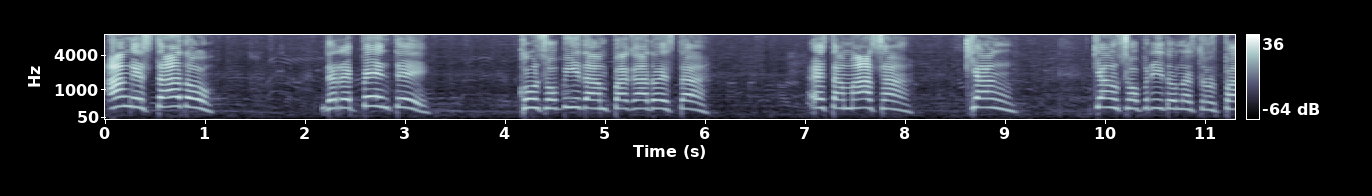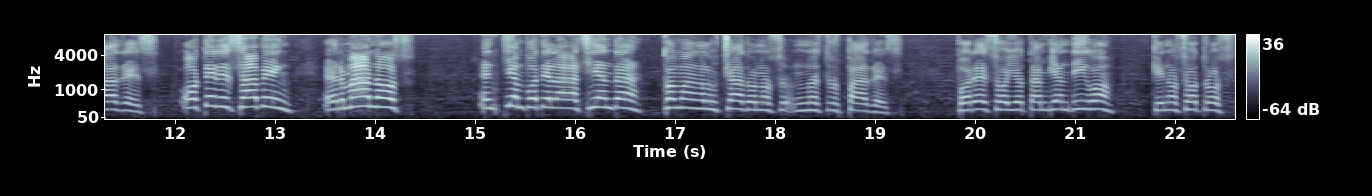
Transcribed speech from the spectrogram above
han estado de repente con su vida han pagado esta, esta masa que han, que han sufrido nuestros padres. Ustedes saben, hermanos, en tiempo de la hacienda, cómo han luchado nuestros padres. Por eso yo también digo que nosotros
